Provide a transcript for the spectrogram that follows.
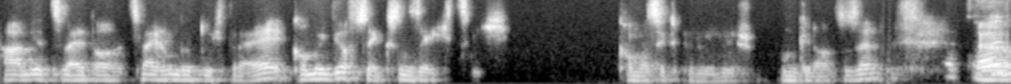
haben wir 200 durch 3, kommen wir auf 66,6 periodisch, um genau zu sein. Äh,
